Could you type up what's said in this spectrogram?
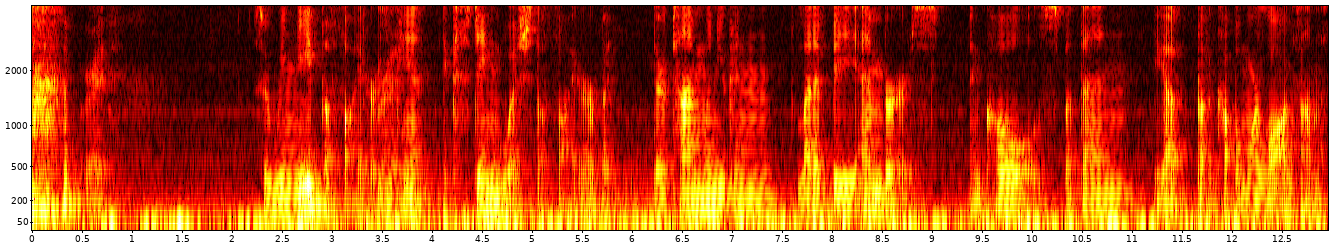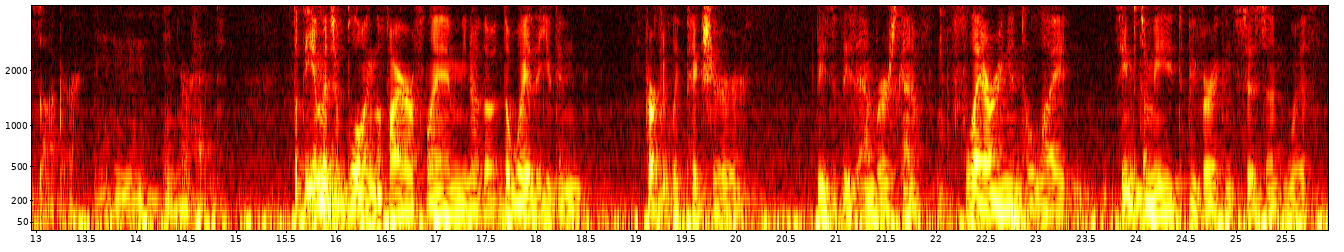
right. So we need the fire. You can't extinguish the fire, but there are times when you can let it be embers and coals, but then you got to put a couple more logs on the sucker hmm in your head. But the image of blowing the fire aflame, you know, the, the way that you can perfectly picture these these embers kind of flaring into light seems to me to be very consistent with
